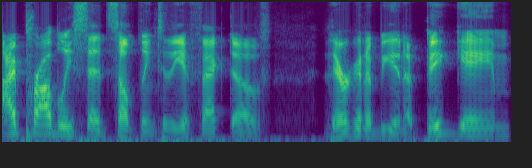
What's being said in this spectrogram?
I probably said something to the effect of they're going to be in a big game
